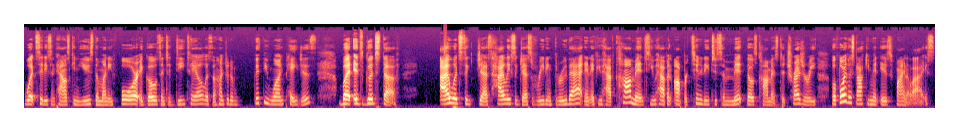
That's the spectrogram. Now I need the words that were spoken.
what cities and towns can use the money for. It goes into detail. It's 151 pages, but it's good stuff. I would suggest, highly suggest reading through that. And if you have comments, you have an opportunity to submit those comments to Treasury before this document is finalized.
